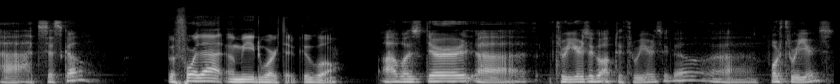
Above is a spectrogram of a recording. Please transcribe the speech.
uh, at Cisco. Before that, Omid worked at Google. I was there uh, three years ago, up to three years ago, uh, for three years.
